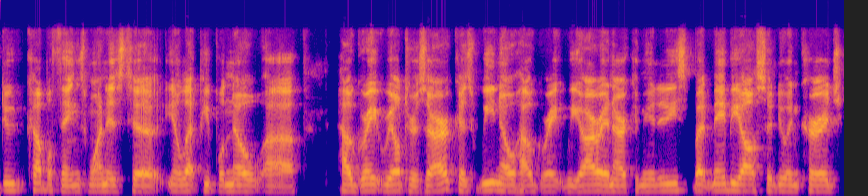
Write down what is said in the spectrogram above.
do a couple things. One is to you know let people know uh, how great realtors are because we know how great we are in our communities, but maybe also to encourage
